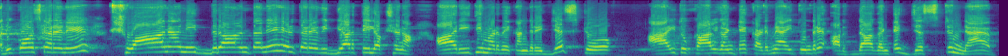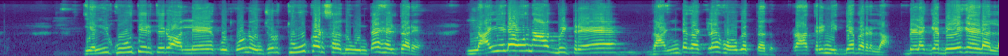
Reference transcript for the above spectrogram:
ಅದಕ್ಕೋಸ್ಕರನೇ ಶ್ವಾನ ನಿದ್ರಾ ಅಂತಾನೆ ಹೇಳ್ತಾರೆ ವಿದ್ಯಾರ್ಥಿ ಲಕ್ಷಣ. ಆ ರೀತಿ ಮಾಡ್ಬೇಕಂದ್ರೆ ಜಸ್ಟ್ ಆಯ್ತು, ಕಾಲ್ ಗಂಟೆ ಕಡಿಮೆ ಆಯ್ತು ಅಂದ್ರೆ ಅರ್ಧ ಗಂಟೆ ಜಸ್ಟ್ ನ್ಯಾಪ್ ಎಲ್ಲಿ ಕೂತಿರ್ತೀರೋ ಅಲ್ಲೇ ಕೂತ್ಕೊಂಡು ಒಂಚೂರು ತೂಕಡ್ಸೋದು ಅಂತ ಹೇಳ್ತಾರೆ. ಲೈ ಡೌನ್ ಆಗ್ಬಿಟ್ರೆ ಗಂಟೆಗಟ್ಲೆ ಹೋಗುತ್ತದು. ರಾತ್ರಿ ನಿದ್ದೆ ಬರಲ್ಲ. ಬೆಳಗ್ಗೆ ಬೇಗ ಹೇಳಲ್ಲ.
